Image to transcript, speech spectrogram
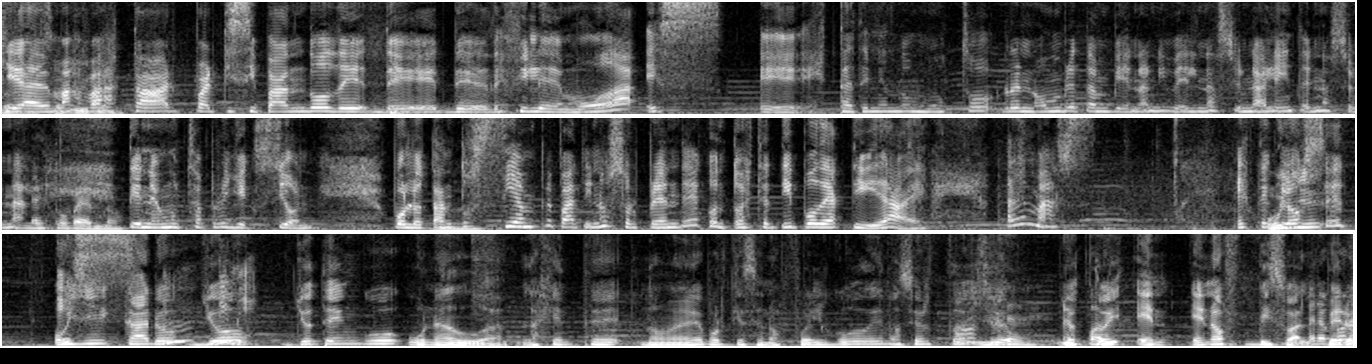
que además salir. va a estar participando de, de- de desfile de moda. Es, eh, está teniendo mucho renombre también a nivel nacional e internacional. Estupendo. Tiene mucha proyección. Por lo tanto, siempre Patti nos sorprende con todo este tipo de actividades. Además, este Oye, closet. Oye, es- Caro, ¿Mm? yo, Dime. yo tengo una duda. La gente no me ve porque se nos fue el Gode, ¿no es cierto? No, yo yo estoy en, en off visual. Pero.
